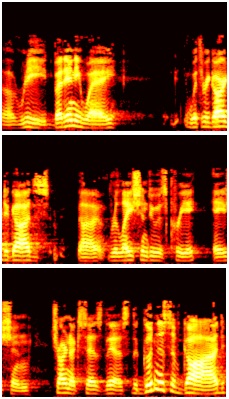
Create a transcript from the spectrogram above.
uh, read. But anyway, with regard to God's uh, relation to his creation, Charnock says this The goodness of God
